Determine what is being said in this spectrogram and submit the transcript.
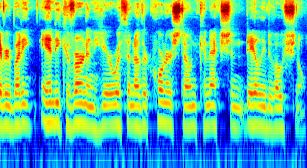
everybody. Andy Cavernan here with another Cornerstone Connection daily devotional.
